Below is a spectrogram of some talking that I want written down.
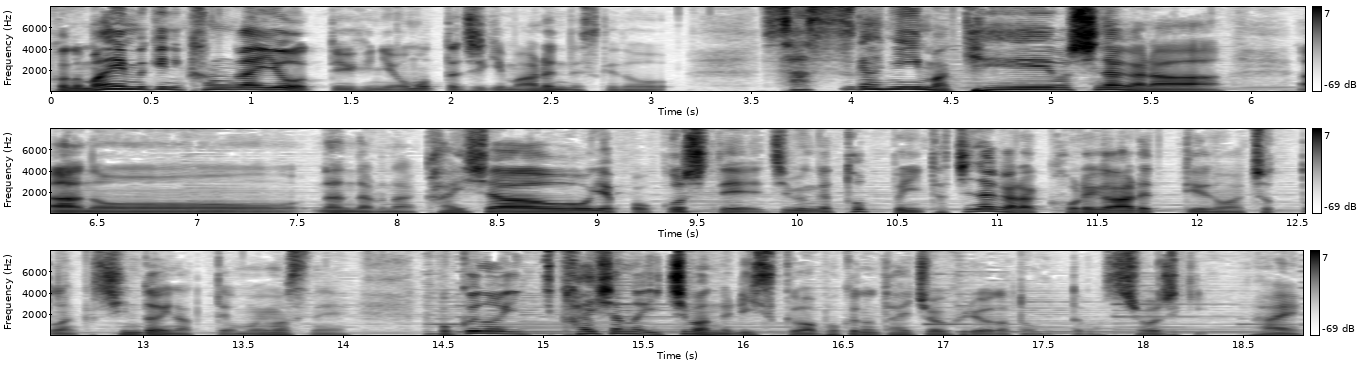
この前向きに考えようっていうふうに思った時期もあるんですけどさすがに今経営をしながらあのーなんだろうな会社をやっぱ起こして自分がトップに立ちながらこれがあるっていうのはちょっとなんかしんどいなって思いますね。僕の会社の一番のリスクは僕の体調不良だと思ってます正直。はい。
